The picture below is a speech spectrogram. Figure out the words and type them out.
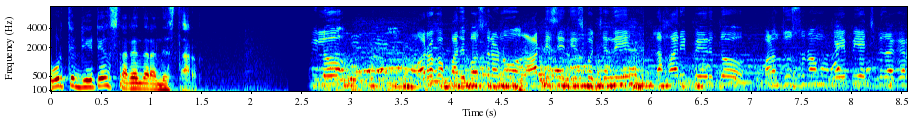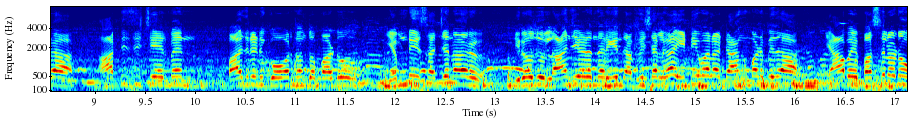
పూర్తి డీటెయిల్స్ నరేందర్ అందిస్తారు. మరొక పది బస్సులను ఆర్టీసీ తీసుకొచ్చింది. లహరి పేరుతో మనం చూస్తున్నాం కేపీహెచ్పి దగ్గర ఆర్టీసీ చైర్మన్ బాజిరెడ్డి గోవర్ధన్తో పాటు ఎండి సజ్జనార్ ఈరోజు లాంచ్ చేయడం జరిగింది అఫీషియల్గా. ఇటీవల ట్యాంక్ బండ్ మీద యాభై బస్సులను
